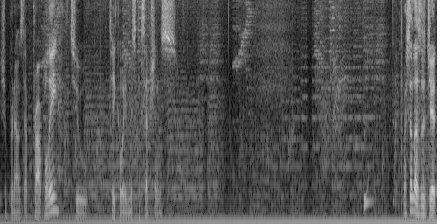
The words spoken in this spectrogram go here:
Should pronounce that properly to take away misconceptions. Priscilla is legit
